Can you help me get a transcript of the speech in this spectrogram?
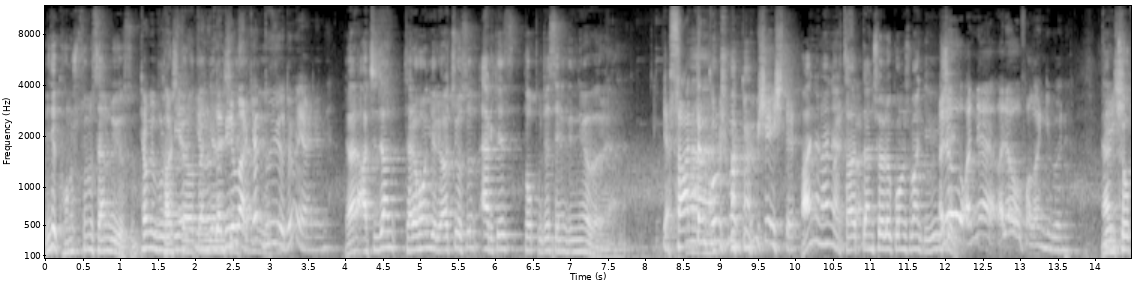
Bir de konuştuğunu sen duyuyorsun. Tabii burada Karşı bir, taraftan yanında gelen biri şeyi sen varken duyuyorsun. duyuyor değil mi yani? Yani açacaksın telefon geliyor açıyorsun herkes topluca seni dinliyor böyle yani. Ya saatten Ha. konuşmak gibi bir şey işte. Aynen aynen. Saatten şöyle konuşmak gibi bir şey. Alo anne, alo falan gibi hani. Yani Değişik. çok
